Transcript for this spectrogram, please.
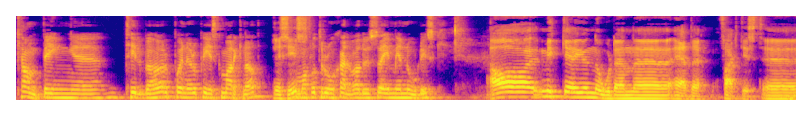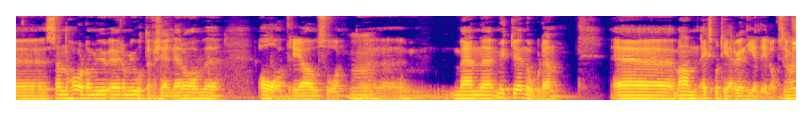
campingtillbehör på en europeisk marknad. Precis. Om man får tro dem själva, du säger mer nordisk. Ja, mycket är ju Norden eh, är det faktiskt. Eh, sen har de ju, är de ju återförsäljare av eh, Adria och så. Mm. Men mycket är Norden. Man exporterar ju en hel del också mm.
